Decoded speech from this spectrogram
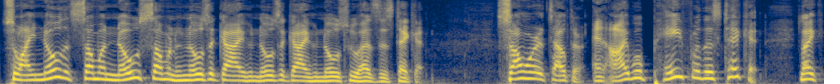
so I know that someone knows someone who knows a guy who knows a guy who knows who has this ticket. Somewhere it's out there, and I will pay for this ticket. Like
